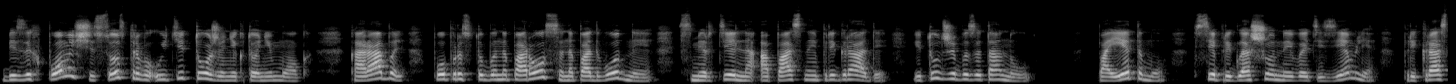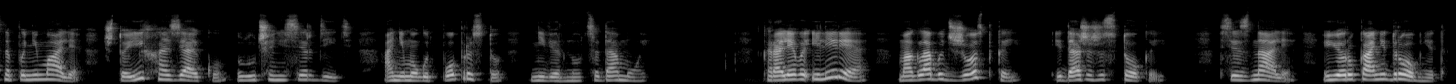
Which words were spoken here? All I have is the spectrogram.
Без их помощи с острова уйти тоже никто не мог. Корабль попросту бы напоролся на подводные, смертельно опасные преграды и тут же бы затонул. Поэтому все приглашенные в эти земли прекрасно понимали, что их хозяйку лучше не сердить, они могут попросту не вернуться домой. Королева Иллирия могла быть жесткой и даже жестокой, все знали, ее рука не дрогнет,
